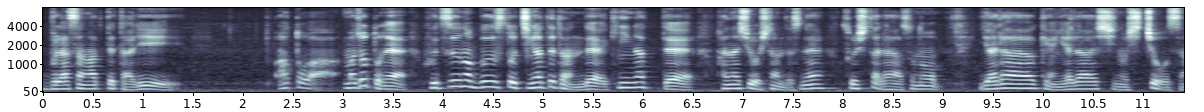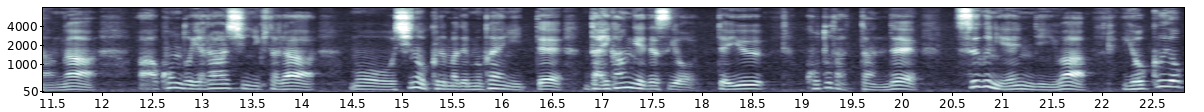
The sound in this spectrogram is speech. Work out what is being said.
ぶら下がってたりあとは、まあ、ちょっとね普通のブースと違ってたんで気になって話をしたんですねそしたらその屋良県屋良市の市長さんが「あ今度屋良市に来たらもう市の車で迎えに行って大歓迎ですよ」っていうことだったんですぐにエンディは翌々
